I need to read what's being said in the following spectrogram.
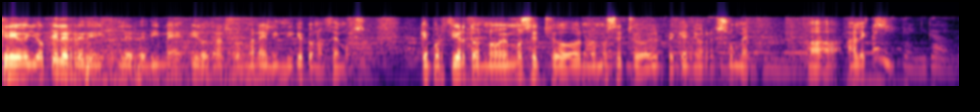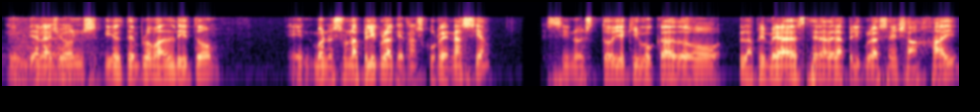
creo yo que le, redi- le redime y lo transforma en el indie que conocemos. Que por cierto, no hemos hecho, no hemos hecho el pequeño resumen. Alex. Indiana Jones y el Templo Maldito. en- bueno, es una película que transcurre en Asia. Si no estoy equivocado, la primera escena de la película es en Shanghai,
